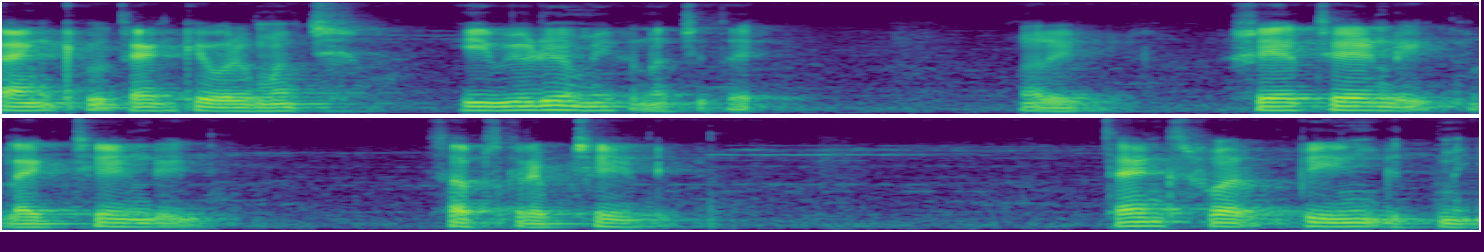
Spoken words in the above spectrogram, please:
Thank you thank you very much ఈ వీడియో మీకు నచ్చితే మరి షేర్ చేయండి లైక్ చేయండి సబ్స్క్రైబ్ చేయండి. Thanks for being with me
